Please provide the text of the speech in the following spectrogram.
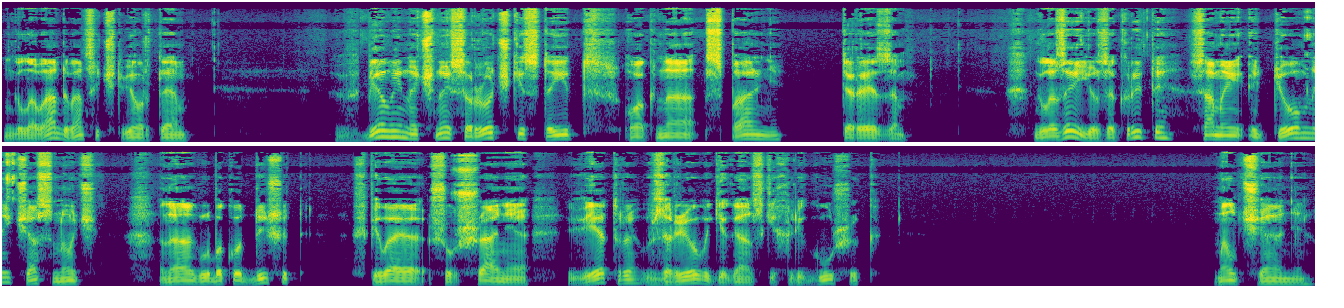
Глава двадцать четвертая. В белой ночной сорочке стоит у окна спальни Тереза. Глаза ее закрыты, самый темный час ночи. Она глубоко дышит, впивая шуршание ветра, взрывы гигантских лягушек. Молчание.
